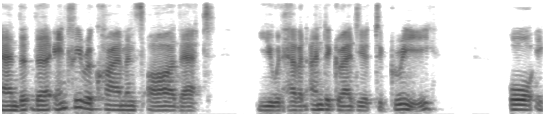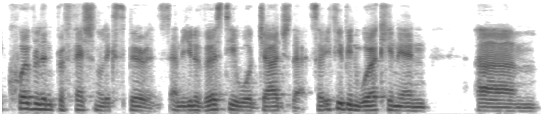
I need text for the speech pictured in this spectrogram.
And the, the entry requirements are that you would have an undergraduate degree or equivalent professional experience, and the university will judge that. So if you've been working in, um,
